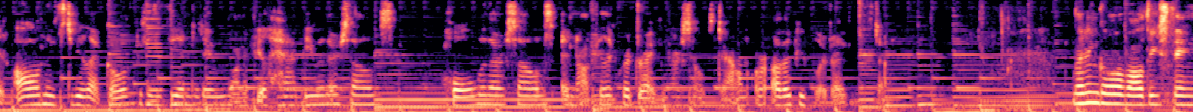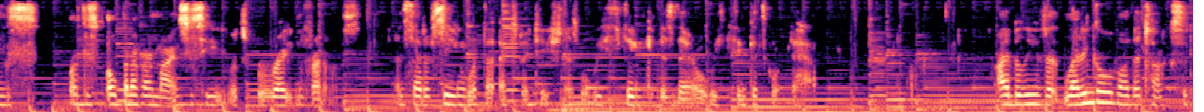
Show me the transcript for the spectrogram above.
it all needs to be let go of because at the end of the day, we want to feel happy with ourselves, whole with ourselves, and not feel like we're dragging ourselves down or other people are dragging us down. Letting go of all these things lets us open up our minds to see what's right in front of us instead of seeing what the expectation is, what we think is there, what we think it's going to happen. I believe that letting go of all the toxic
